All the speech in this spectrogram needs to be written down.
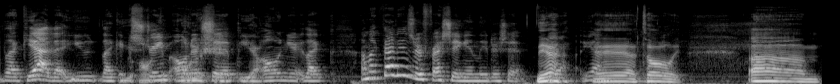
like yeah, that you like extreme own- ownership. ownership, You yeah. own your like. I'm like that is refreshing in leadership. Yeah, Yeah. yeah, yeah, yeah, totally. Um,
